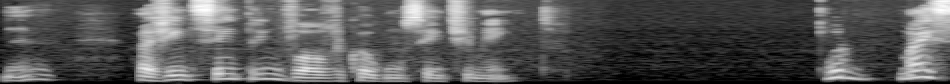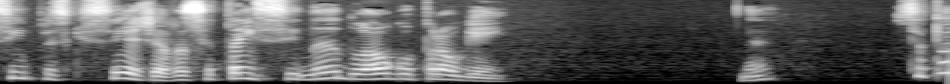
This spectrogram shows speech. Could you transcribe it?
né, a gente sempre envolve com algum sentimento por mais simples que seja, você está ensinando algo para alguém. Né? Você está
